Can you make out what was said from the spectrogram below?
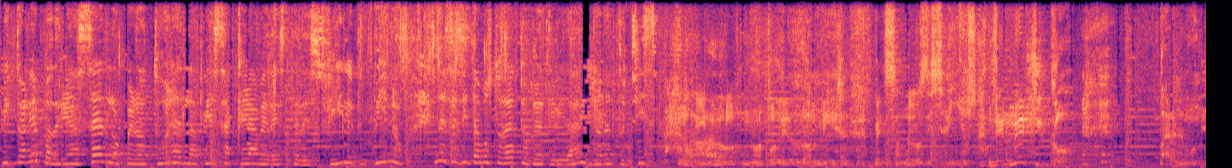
Victoria podría hacerlo, pero tú eres la pieza clave de este desfile, Pipino. Necesitamos toda tu creatividad y toda tu chispa. No, no he podido dormir pensando en los diseños de México para el mundo.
